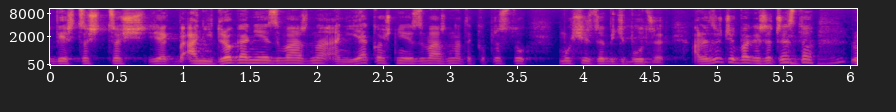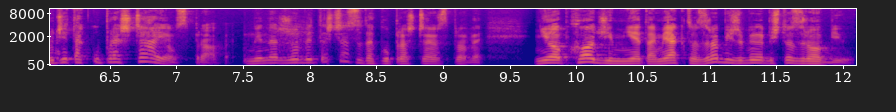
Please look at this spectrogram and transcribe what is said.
wiesz, coś, coś jakby ani droga nie jest ważna, ani jakość nie jest ważna, tylko po prostu musisz zrobić budżet. Ale zwróć uwagę, że często Mhm. ludzie tak upraszczają sprawę. I Menedżerowie też często tak upraszczają sprawę. Nie obchodzi mnie tam, jak to zrobić, żeby byś to zrobił.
